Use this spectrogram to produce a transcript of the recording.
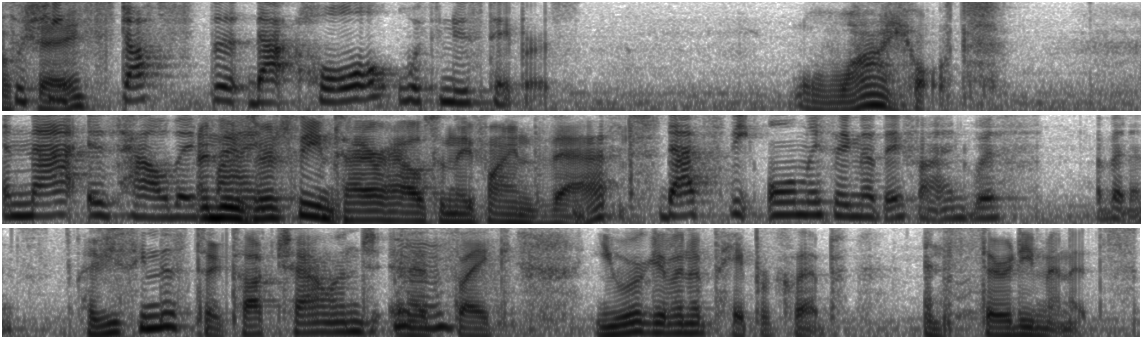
So she stuffs the, that hole with newspapers Wild. And that is how they And find. they search the entire house and they find that. that's the only thing that they find with evidence. Have you seen this TikTok challenge? And Mm. it's like you were given a paperclip and 30 minutes.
